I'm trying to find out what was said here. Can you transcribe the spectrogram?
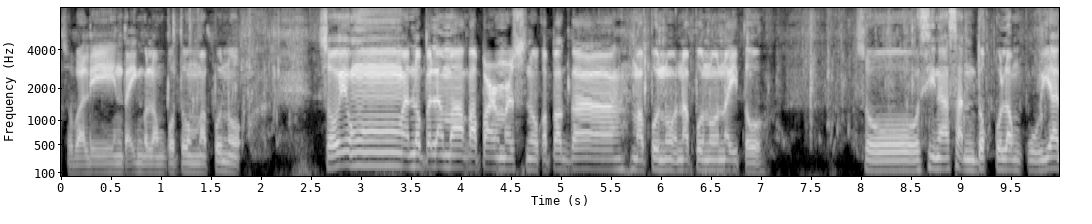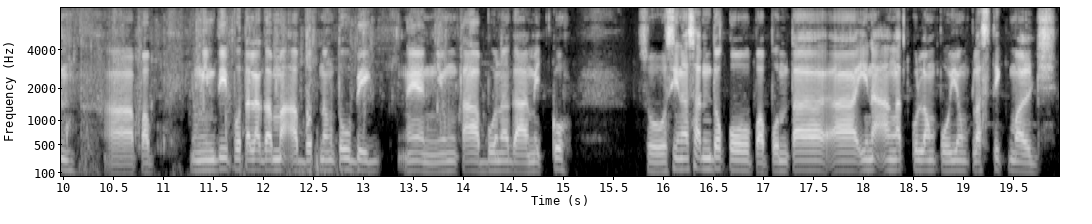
so bali hintayin ko lang po itong mapuno. So yung ano pala mga ka-farmers no kapag ah, mapuno na puno na ito so sinasandok ko lang po yan. Ah, pap- yung hindi po talaga maabot ng tubig ngayon yung tabo na gamit ko So sinasandok ko papunta ah, inaangat ko lang po yung plastic mulch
